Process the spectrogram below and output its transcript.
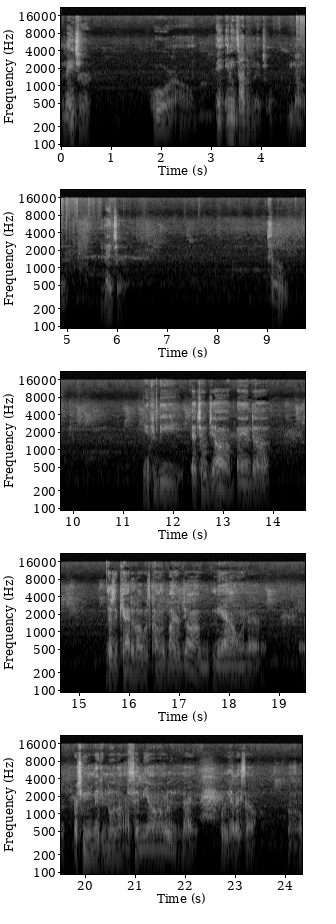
nature or um, any type of nature, you know, nature. So, if you be at your job and uh, there's a cat that always comes by your job meowing, uh, or excuse me, making noise. I said meow. I don't really, not really how they sound. Um,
